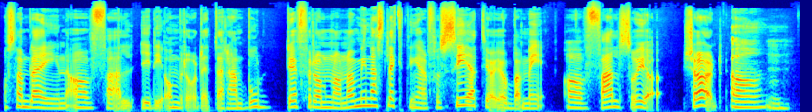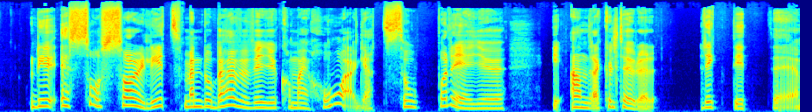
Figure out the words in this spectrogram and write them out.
och samla in avfall i det området där han bodde. För om någon av mina släktingar får se att jag jobbar med avfall så är jag körd. Mm. Och det är så sorgligt, men då behöver vi ju komma ihåg att sopor är ju i andra kulturer riktigt eh,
